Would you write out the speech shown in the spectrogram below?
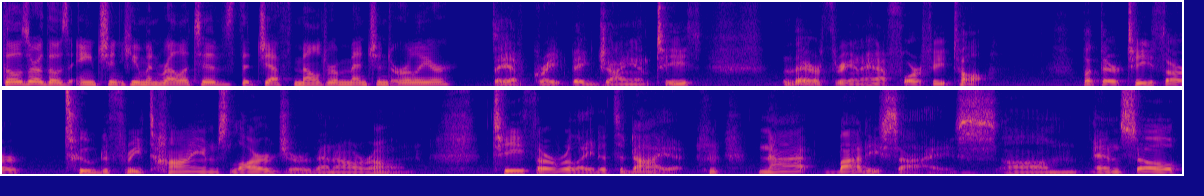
those are those ancient human relatives that Jeff Meldrum mentioned earlier. They have great big giant teeth. They're three and a half, four feet tall, but their teeth are two to three times larger than our own. Teeth are related to diet, not body size. Um, and so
